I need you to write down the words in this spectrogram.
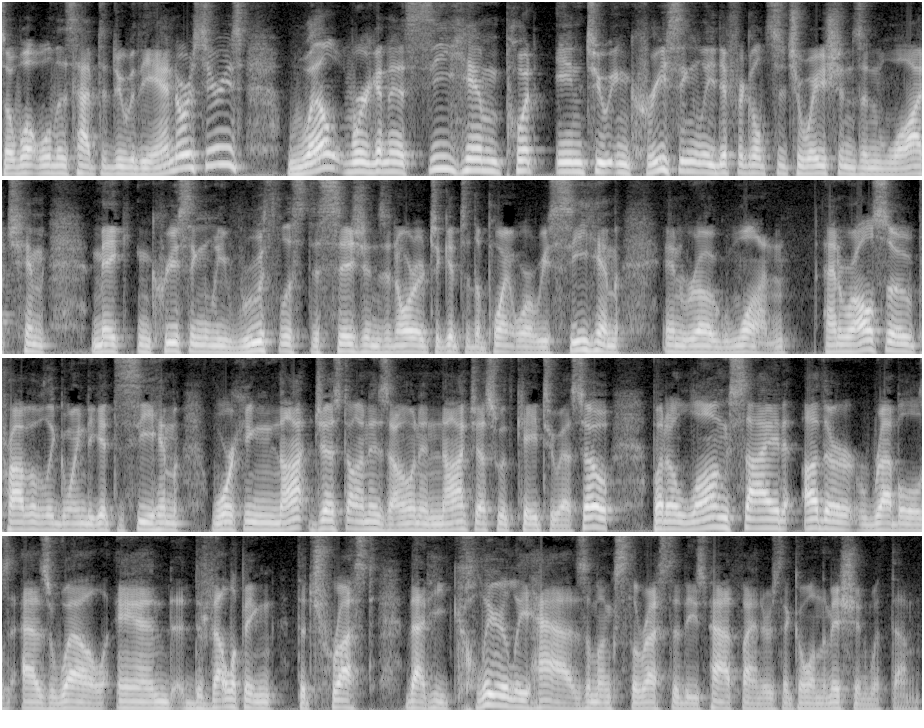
So, what will this have to do with the Andor series? Well, we're going to see him put into increasingly difficult situations and watch him make increasingly ruthless decisions in order to get to the point where we see him in Rogue One. And we're also probably going to get to see him working not just on his own and not just with K2SO, but alongside other rebels as well, and developing the trust that he clearly has amongst the rest of these Pathfinders that go on the mission with them.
